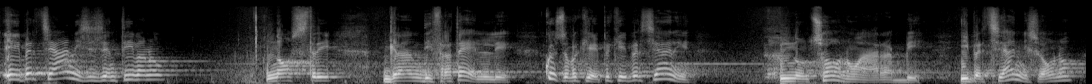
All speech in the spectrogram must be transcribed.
e i persiani si sentivano nostri grandi fratelli. Questo perché? Perché i persiani non sono arabi, i persiani sono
